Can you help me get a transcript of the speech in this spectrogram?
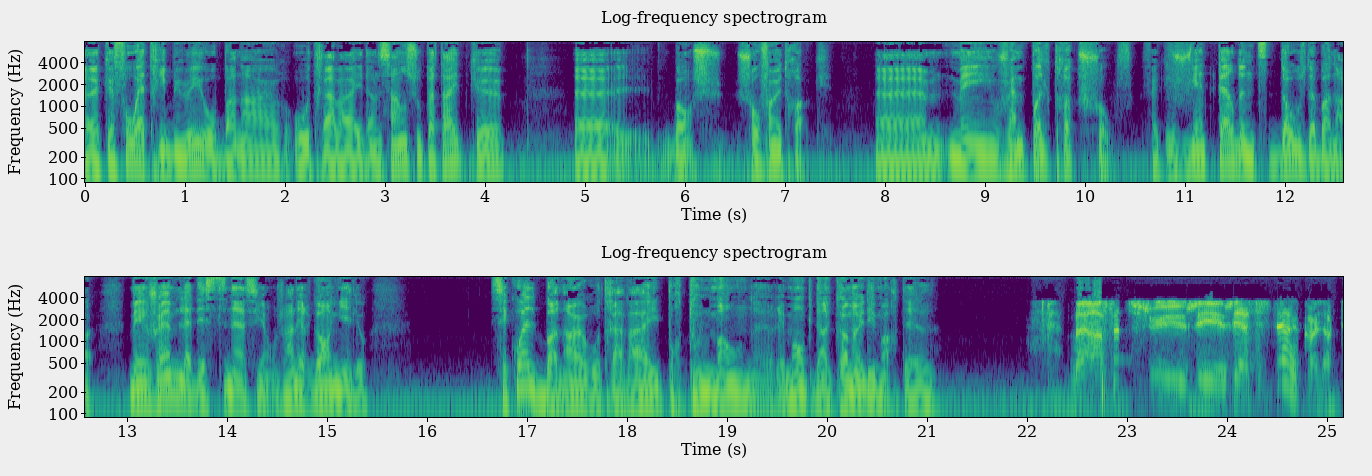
euh, que faut attribuer au bonheur au travail, dans le sens où peut-être que euh, bon, je chauffe un troc, euh, mais j'aime pas le troc je chauffe. Fait que je viens de perdre une petite dose de bonheur, mais j'aime la destination. J'en ai regagné là. C'est quoi le bonheur au travail pour tout le monde, euh, Raymond, puis dans le commun des mortels? Ben, en fait, j'ai, assisté à un colloque,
